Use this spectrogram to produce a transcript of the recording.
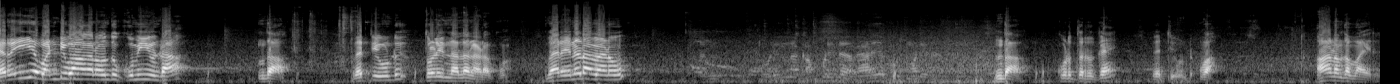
நிறைய வண்டி வாகனம் வந்து குமியுண்டா இந்தா வெற்றி உண்டு தொழில் நல்லா நடக்கும். வேற என்னடா வேணும்? இந்தா கொடுத்துருக்கேன். வெற்றி உண்டு. வா. ஆனந்தமாயிரு.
